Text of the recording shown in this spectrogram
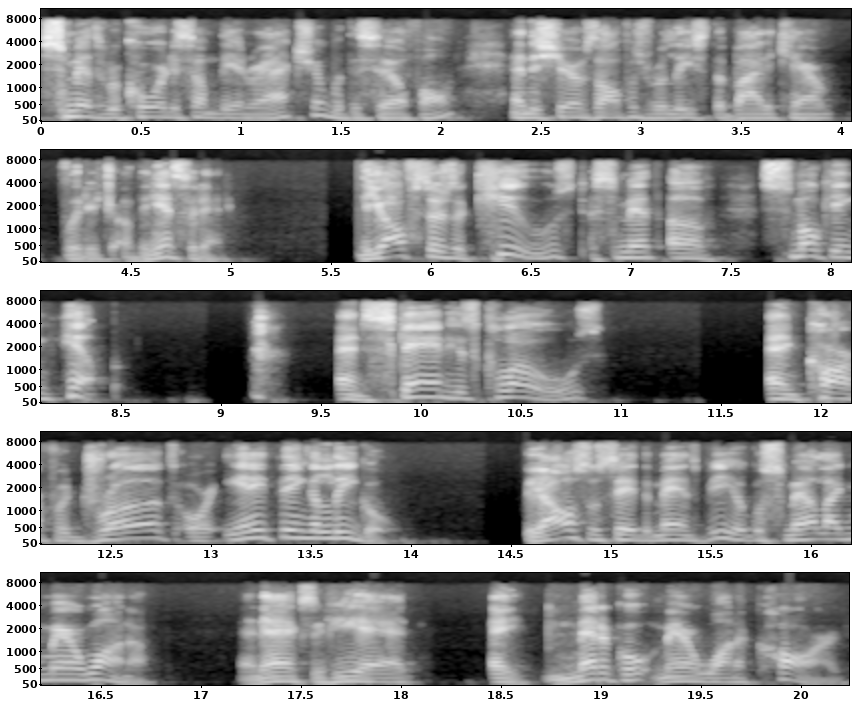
Smith recorded some of the interaction with the cell phone, and the sheriff's office released the body cam footage of the incident. The officers accused Smith of smoking hemp and scanned his clothes and car for drugs or anything illegal. They also said the man's vehicle smelled like marijuana and asked if he had a medical marijuana card.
